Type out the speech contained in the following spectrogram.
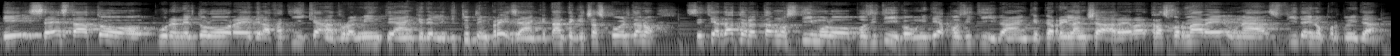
e se è stato pure nel dolore della fatica, naturalmente anche delle, di tutte le imprese, anche tante che ci ascoltano, se ti ha dato in realtà uno stimolo positivo, un'idea positiva anche per rilanciare, trasformare una sfida in opportunità.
